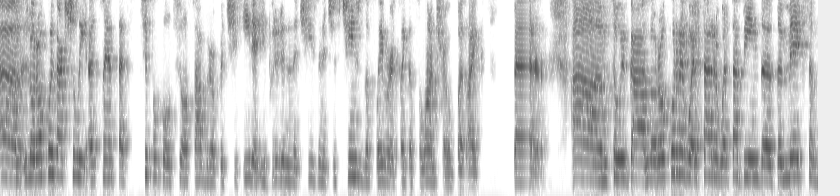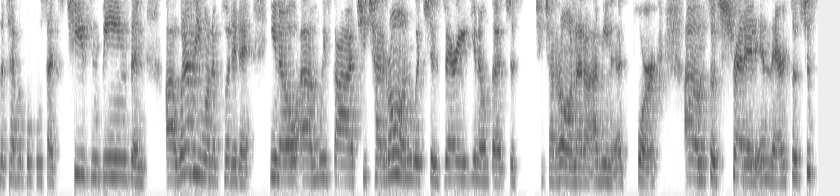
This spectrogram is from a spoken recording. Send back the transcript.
Um, loroco is actually a plant that's typical to El Salvador, but you eat it, you put it in the cheese, and it just changes the flavor. It's like a cilantro, but like better. Um, so we've got loroco revuelta, revuelta being the, the mix of the type of pupusa. It's cheese and beans and uh, whatever you want to put in it. You know, um, we've got chicharron, which is very, you know, the just chicharron. I don't, I mean, it's pork. Um, so it's shredded in there. So it's just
